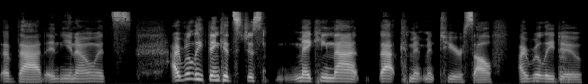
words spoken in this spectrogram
of that. And you know, it's I really think it's just making that that commitment to yourself. I really mm-hmm. do.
